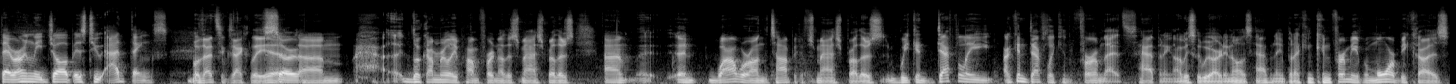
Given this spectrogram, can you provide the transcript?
their only job is to add things. Well, that's exactly it. So, um, look, I'm really pumped for another Smash Brothers. Um, and while we're on the topic of Smash Brothers, we can definitely, I can definitely confirm that it's happening. Obviously, we already know it's happening, but I can confirm even more because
